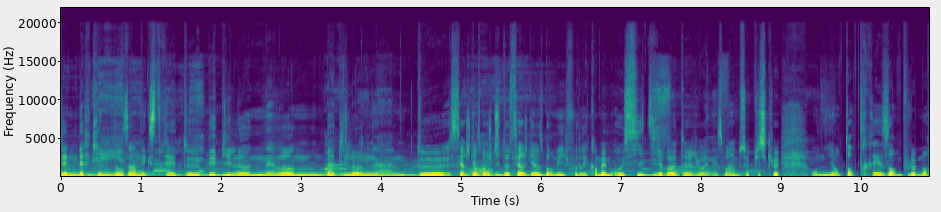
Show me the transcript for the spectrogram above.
Jane Birkin dans un extrait de Babylon, Babylon de Serge Gainsbourg. Je dis de Serge Gainsbourg, mais il faudrait quand même aussi dire de Johannes Brahms, puisque on y entend très amplement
